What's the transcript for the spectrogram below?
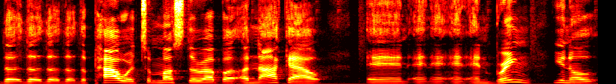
the the the the, the power to muster up a, a knockout and and, and and bring you know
